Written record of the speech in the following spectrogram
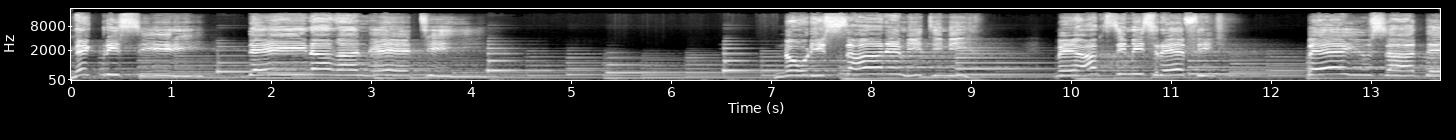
Mekbrisiri deinanganeti Norisane mitimi me aksi aximis refi peiusade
